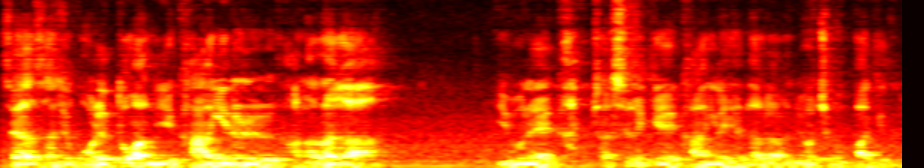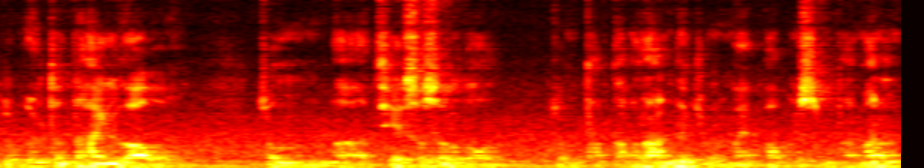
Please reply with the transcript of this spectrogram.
제가 사실 오랫동안 이 강의를 안 하다가 이번에 갑작스럽게 강의를 해달라는 요청을 받게 좀 얼떨떨하기도 하고 좀제 어, 스스로도 좀 답답하다는 느낌을 많이 받고 있습니다만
